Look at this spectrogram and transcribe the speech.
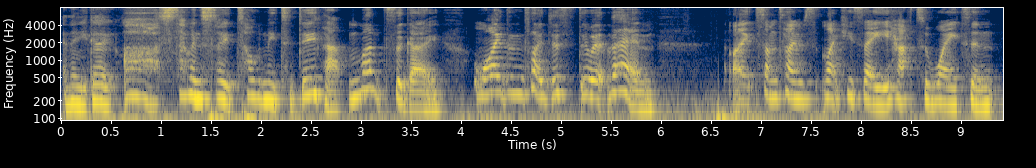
and then you go, ah, oh, so and so told me to do that months ago. Why didn't I just do it then? Like sometimes, like you say, you have to wait and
